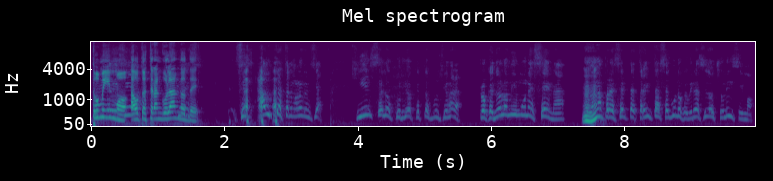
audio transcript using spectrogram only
Tú mismo, decía, autoestrangulándote. Sí, autoestrangulando. Decía, ¿quién se le ocurrió que esto funcionara? Porque no es lo mismo una escena que Ujú. van a aparecerte 30 segundos, que hubiera sido chulísimo,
